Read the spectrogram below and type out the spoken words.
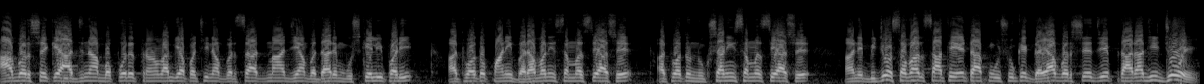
આ વર્ષે કે આજના બપોરે ત્રણ વાગ્યા પછીના વરસાદમાં જ્યાં વધારે મુશ્કેલી પડી, અથવા તો પાણી ભરાવાની સમસ્યા છે, અથવા તો નુકસાની સમસ્યા છે? અને બીજો સવાલ સાથે એ ટાંકું છું કે ગયા વર્ષે જે તારાજી જોઈ,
